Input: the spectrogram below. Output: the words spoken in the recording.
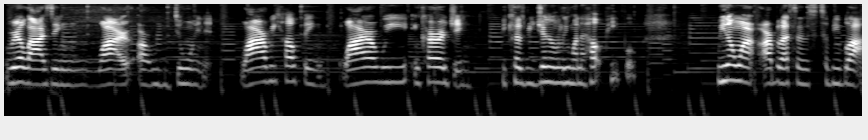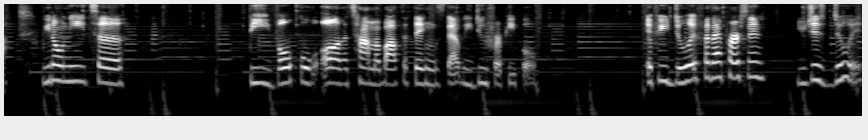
realizing why are we doing it? Why are we helping? Why are we encouraging? Because we generally want to help people. We don't want our blessings to be blocked. We don't need to be vocal all the time about the things that we do for people. If you do it for that person you just do it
